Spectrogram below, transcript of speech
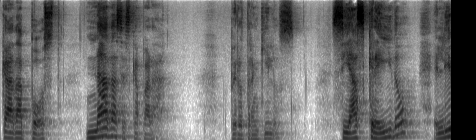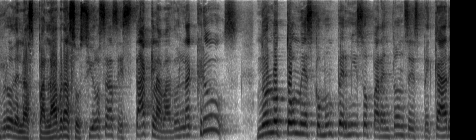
cada post, nada se escapará. Pero tranquilos, si has creído, el libro de las palabras ociosas está clavado en la cruz. No lo tomes como un permiso para entonces pecar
